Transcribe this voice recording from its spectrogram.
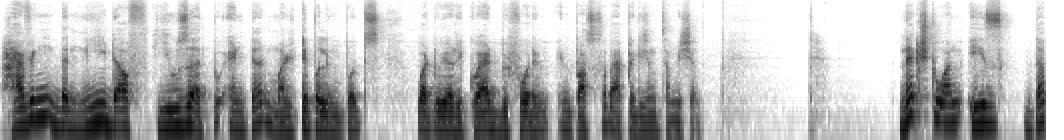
Having the need of user to enter multiple inputs what we are required before in, in process of application submission. Next one is the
